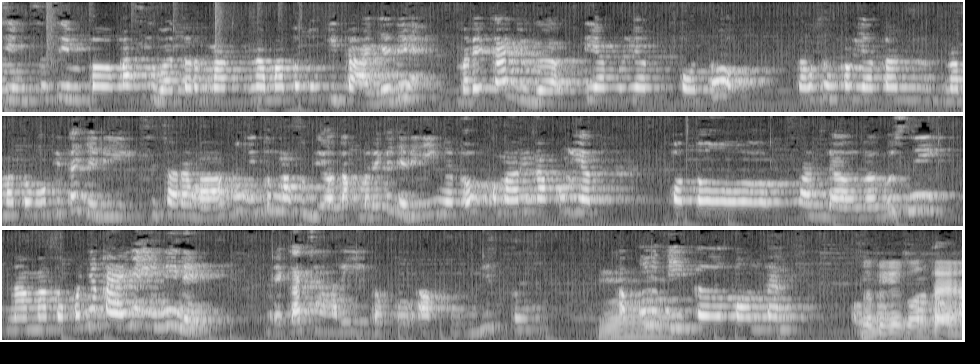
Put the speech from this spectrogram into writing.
sim sesimpel kasih watermark nama toko kita aja deh. Mereka juga tiap lihat foto langsung kelihatan nama toko kita jadi secara nggak langsung itu masuk di otak mereka jadi ingat oh kemarin aku lihat foto sandal bagus nih nama tokonya kayaknya ini deh mereka cari toko aku gitu Hmm. aku lebih ke konten Lebih ke konten.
